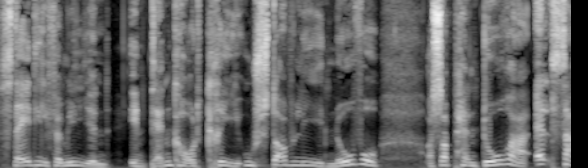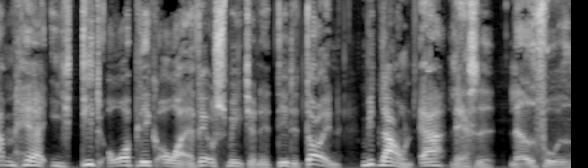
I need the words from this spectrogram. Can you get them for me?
Stadil-familien, en Dankort-krig, ustoppelige Novo, og så Pandora, alt sammen her i dit overblik over erhvervsmedierne dette døgn. Mit navn er Lasse Ladefod.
